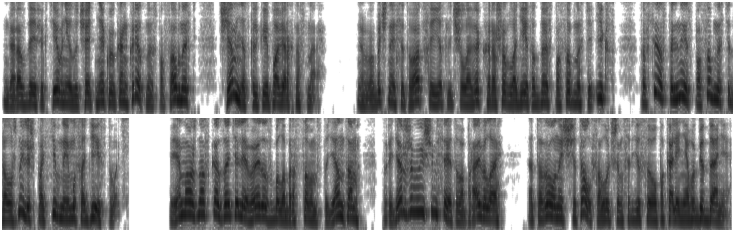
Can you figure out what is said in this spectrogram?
Гораздо эффективнее изучать некую конкретную способность, чем несколько и поверхностно. В обычной ситуации, если человек хорошо владеет одной способностью X, то все остальные способности должны лишь пассивно ему содействовать. И можно сказать, Эливейдус был образцовым студентом, придерживающимся этого правила, Оттого он и считался лучшим среди своего поколения в обедане.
